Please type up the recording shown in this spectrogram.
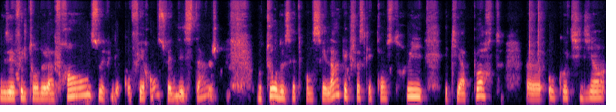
Vous avez fait le tour de la France, vous avez fait des conférences, vous faites des stages autour de cette pensée-là, quelque chose qui est construit et qui apporte euh, au quotidien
